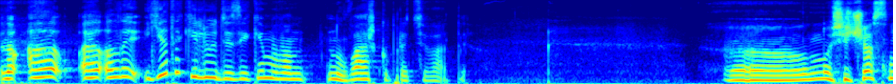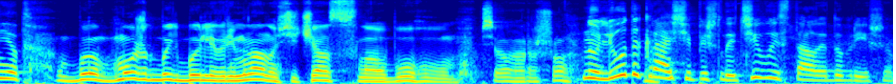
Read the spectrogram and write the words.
Ну, а, а, але є такі люди, з якими вам ну, важко працювати? Э, Ну, сейчас нет. Бы- Может быть, были времена, но сейчас, слава богу, все хорошо. Ну, люди краще пішли, чи ви стали добрішим?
